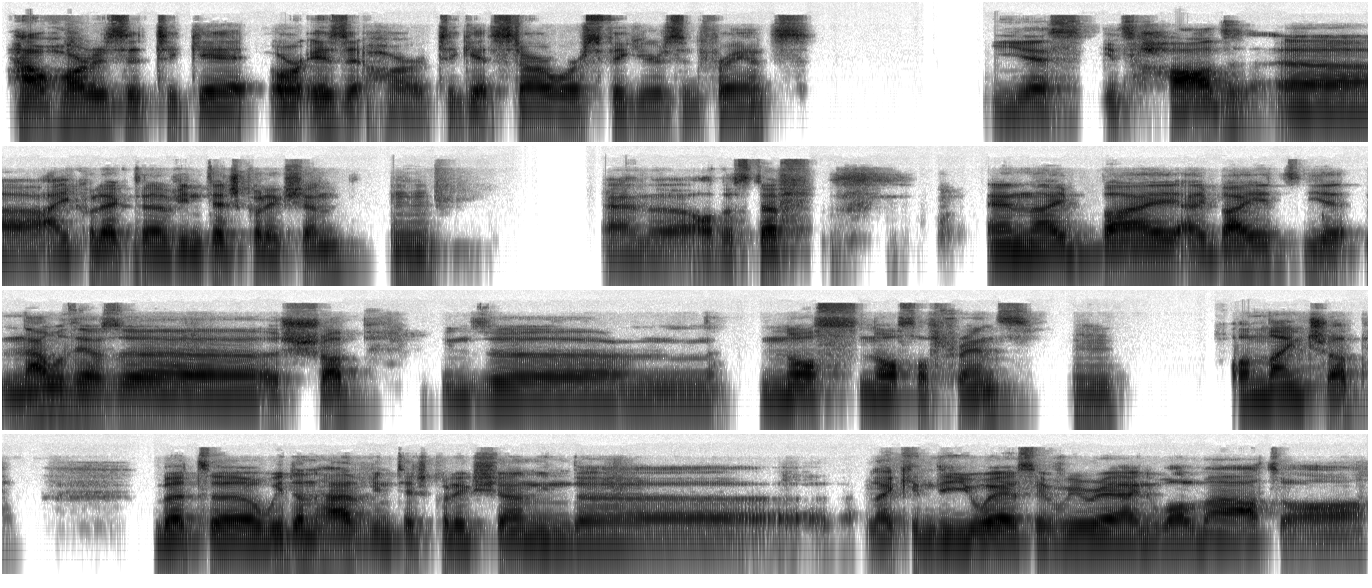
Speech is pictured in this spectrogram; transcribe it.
How hard is it to get or is it hard to get Star Wars figures in France? Yes, it's hard. Uh, I collect a vintage collection Mhm. And uh, other stuff, and I buy I buy it. Yeah, now there's a, a shop in the um, north north of France, Mhm. online shop. But uh, we don't have vintage collection in the like in the US everywhere in Walmart or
